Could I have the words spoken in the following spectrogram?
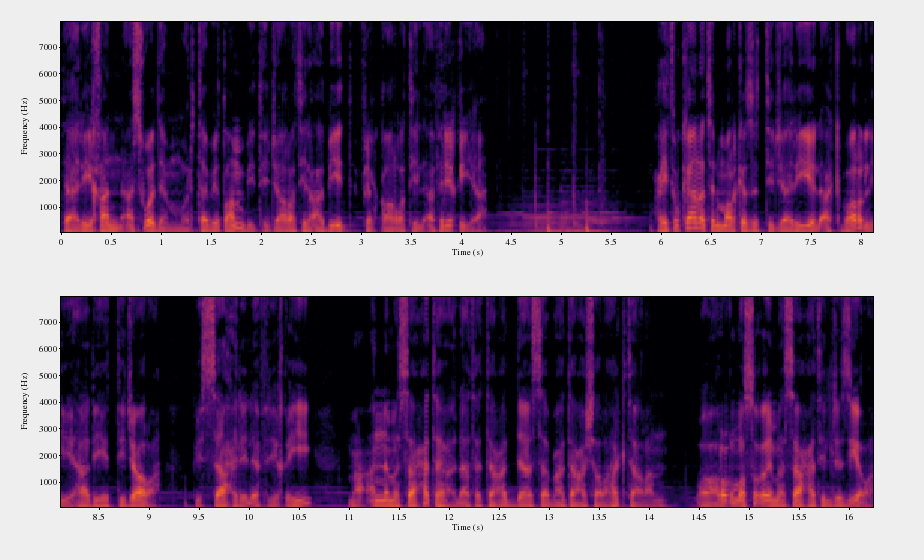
تاريخا أسودا مرتبطا بتجارة العبيد في القارة الأفريقية. حيث كانت المركز التجاري الأكبر لهذه التجارة في الساحل الأفريقي مع أن مساحتها لا تتعدى 17 هكتارا. ورغم صغر مساحة الجزيرة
